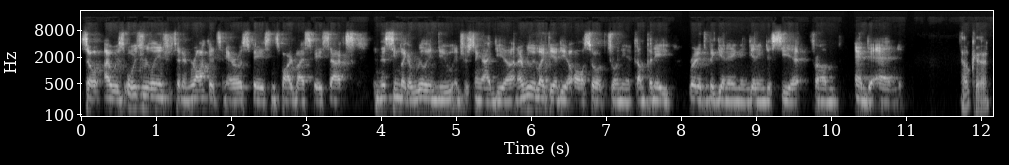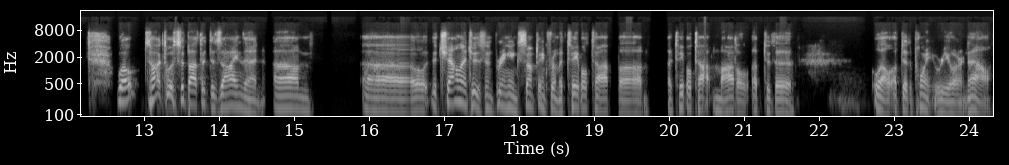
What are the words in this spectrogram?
So I was always really interested in rockets and aerospace, inspired by SpaceX. And this seemed like a really new, interesting idea. And I really liked the idea also of joining a company right at the beginning and getting to see it from end to end. Okay. Well, talk to us about the design then. Um, uh, the challenges in bringing something from a tabletop uh, a tabletop model up to the well up to the point where you are now.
